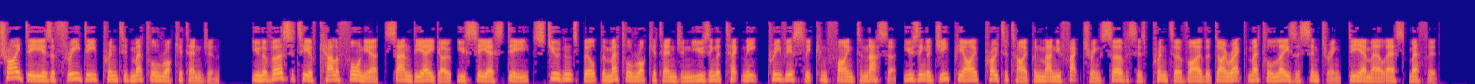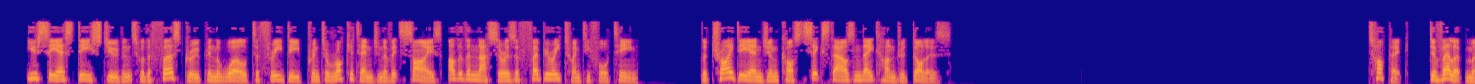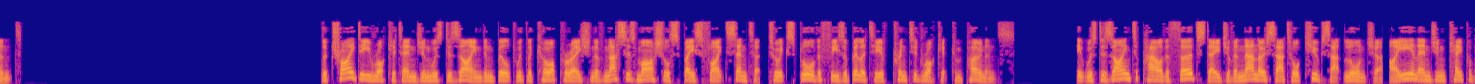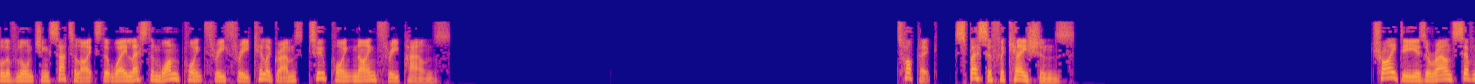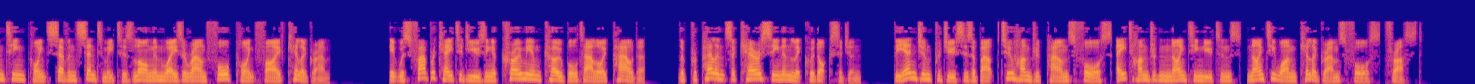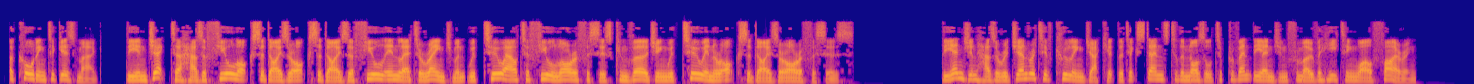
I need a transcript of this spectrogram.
Tri-D is a 3D printed metal rocket engine. University of California, San Diego UCSD students built the metal rocket engine using a technique previously confined to NASA, using a GPI prototype and manufacturing services printer via the direct metal laser sintering DMLS method. UCSD students were the first group in the world to 3D print a rocket engine of its size, other than NASA as of February 2014. The Tri-D engine cost $6,800. Topic: Development. The Tri-D rocket engine was designed and built with the cooperation of NASA's Marshall Space Flight Center, to explore the feasibility of printed rocket components. It was designed to power the third stage of a nanosat or CubeSat launcher, i.e. an engine capable of launching satellites that weigh less than 1.33 kilograms (2.93 pounds). Topic: Specifications. Tri-D is around 17.7 cm long and weighs around 4.5 kg. It was fabricated using a chromium-cobalt alloy powder. The propellants are kerosene and liquid oxygen. The engine produces about 200 pounds force 890 newtons, 91 kilograms force thrust. According to Gizmag, the injector has a fuel oxidizer-oxidizer fuel inlet arrangement with two outer fuel orifices converging with two inner oxidizer orifices. The engine has a regenerative cooling jacket that extends to the nozzle to prevent the engine from overheating while firing.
